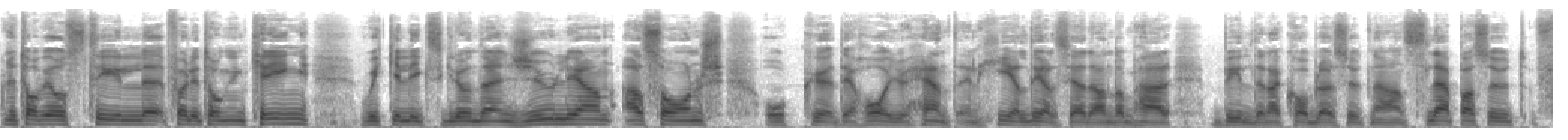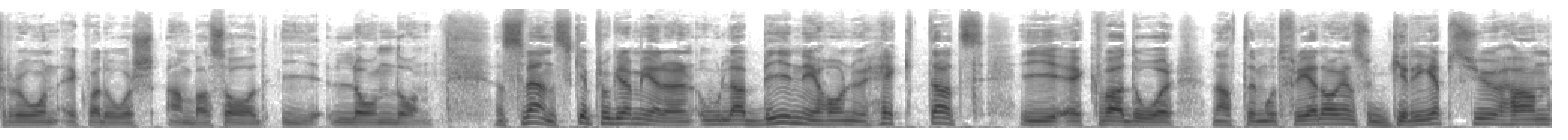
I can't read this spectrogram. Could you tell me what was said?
Nu tar vi oss till följetongen kring Wikileaks-grundaren Julian Assange och eh, det har ju hänt en hel del sedan de här bilderna kablades ut när han släpas ut från Ecuadors ambassad i London. Den svenske programmeraren Ola Bini har nu häktats i Ecuador. Natten mot fredagen så greps ju han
